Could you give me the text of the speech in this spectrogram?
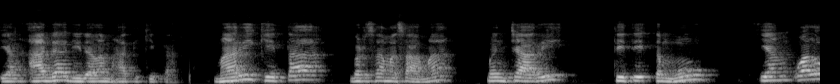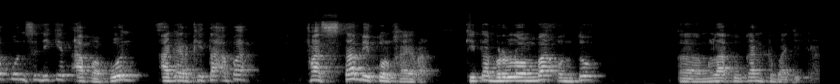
yang ada di dalam hati kita. Mari kita bersama-sama mencari titik temu yang walaupun sedikit apa pun agar kita apa fastabiqul khairat. Kita berlomba untuk uh, melakukan kebajikan.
